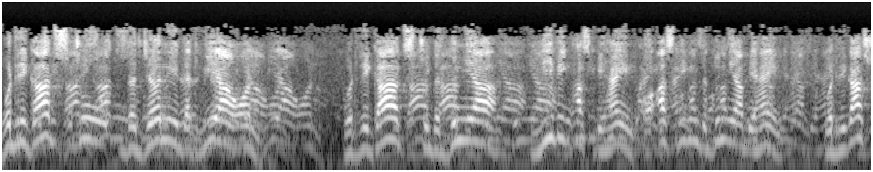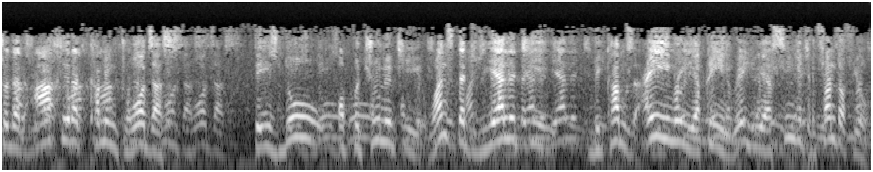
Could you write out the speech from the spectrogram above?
With regards to the journey that we are on, with regards to the dunya leaving us behind, or us leaving the dunya behind, with regards to that akhirat coming towards us, there is no opportunity. Once that reality becomes aynul yaqeen, where you are seeing it in front of you,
